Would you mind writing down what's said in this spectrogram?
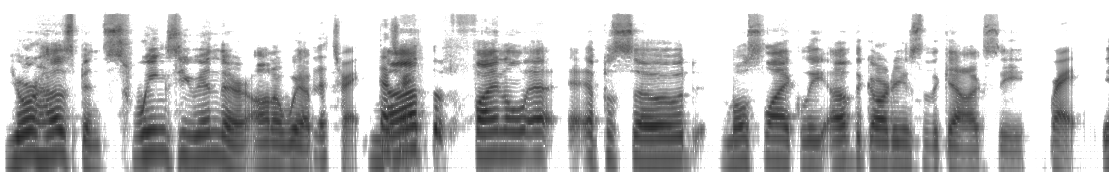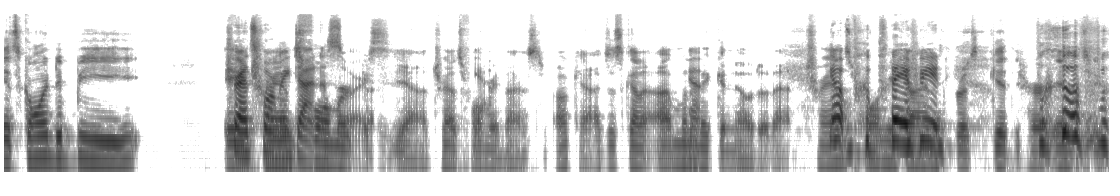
your husband swings you in there on a whip. That's right. That's Not right. the final episode, most likely, of the Guardians of the Galaxy. Right. It's going to be Transforming transformer- dinosaurs. Yeah, transforming dinosaurs. Okay, I just gotta. I'm gonna Yeah. make a note of that. Yep, Transforming I mean, dinosaurs. Get her into.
